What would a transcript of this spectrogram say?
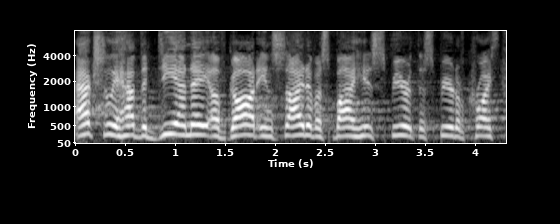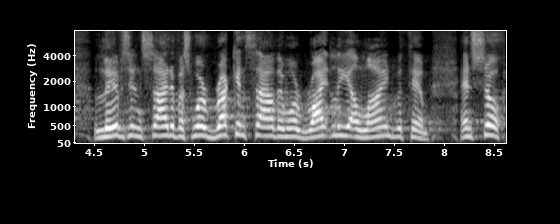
actually have the DNA of God inside of us by His Spirit. The Spirit of Christ lives inside of us. We're reconciled and we're rightly aligned with Him. And so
